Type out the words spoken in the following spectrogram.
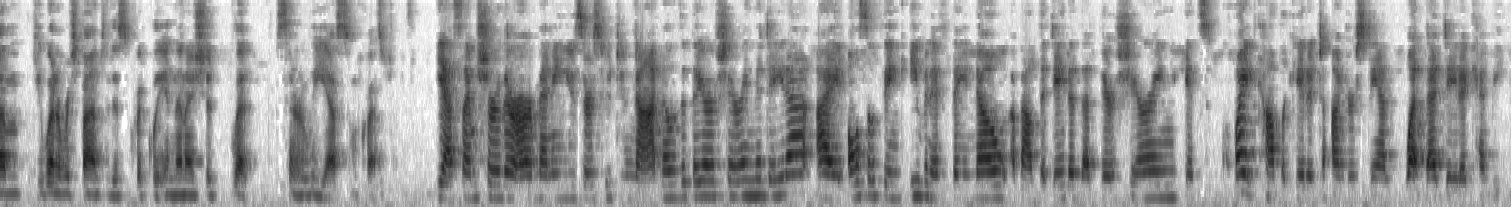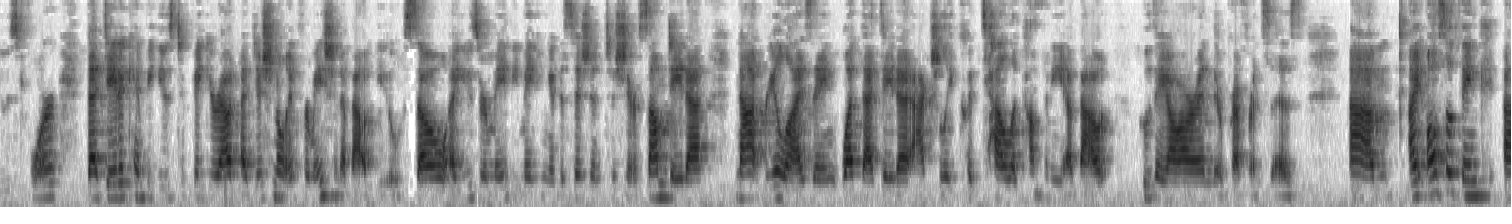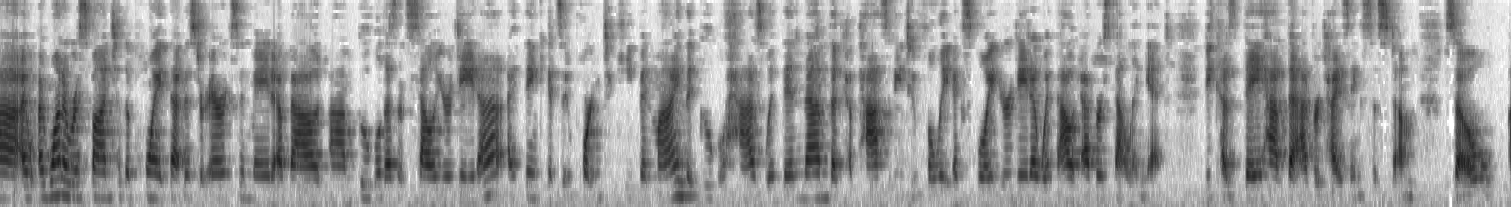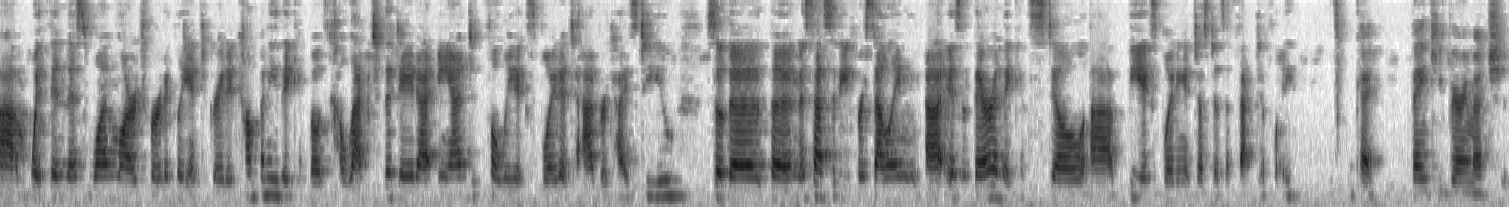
um, do you want to respond to this quickly? And then I should let Senator Lee ask some questions. Yes, I'm sure there are many users who do not know that they are sharing the data. I also think even if they know about the data that they're sharing, it's quite complicated to understand what that data can be used for. That data can be used to figure out additional information about you. So a user may be making a decision to share some data, not realizing what that data actually could tell a company about who they are and their preferences. Um, I also think uh, I, I want to respond to the point that Mr. Erickson made about um, Google doesn't sell your data. I think it's important to keep in mind that Google has within them the capacity to fully exploit your data without ever selling it because they have the advertising system. So um, within this one large vertically integrated company, they can both collect the data and fully exploit it to advertise to you. So the, the necessity for selling uh, isn't there and they can still uh, be exploiting it just as effectively. Okay, thank you very much.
